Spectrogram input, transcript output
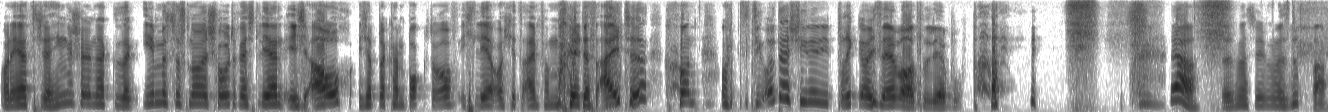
Und er hat sich da hingestellt und hat gesagt, ihr müsst das neue Schuldrecht lernen, ich auch. Ich habe da keinen Bock drauf, ich lehre euch jetzt einfach mal das alte und, und die Unterschiede, die bringt ihr euch selber aus dem Lehrbuch bei. ja, das ist natürlich immer super.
